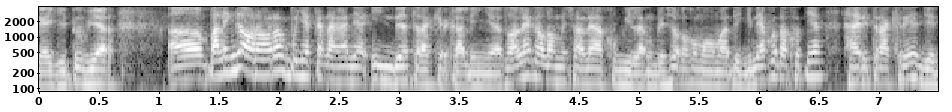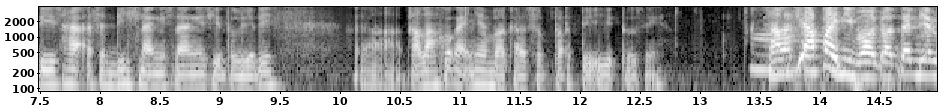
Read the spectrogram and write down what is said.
kayak gitu biar em, paling nggak orang-orang punya kenangan yang indah terakhir kalinya soalnya kalau misalnya aku bilang besok aku mau mati gini aku takutnya hari terakhirnya jadi sedih nangis-nangis gitu loh. jadi ya, kalau aku kayaknya bakal seperti itu sih salah siapa ini bawa konten yang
